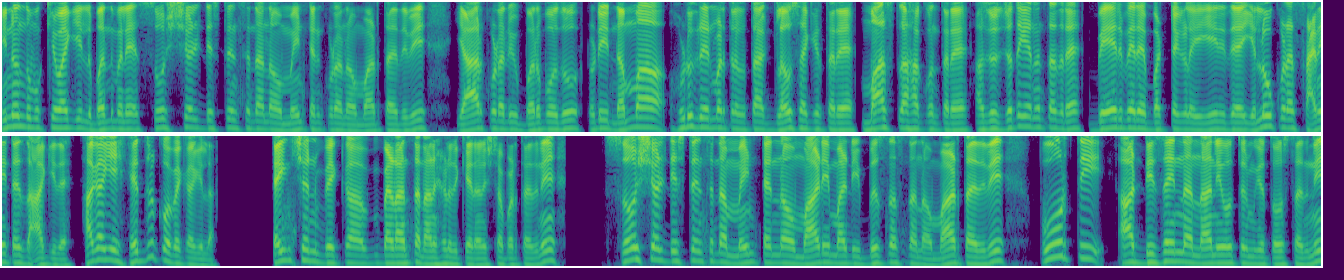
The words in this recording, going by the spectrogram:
ಇನ್ನೊಂದು ಮುಖ್ಯವಾಗಿ ಇಲ್ಲಿ ಬಂದ ಮೇಲೆ ಸೋಷಿಯಲ್ ಡಿಸ್ಟೆನ್ಸ್ ಅನ್ನ ನಾವು ಮೇಂಟೈನ್ ಕೂಡ ನಾವು ಮಾಡ್ತಾ ಇದೀವಿ ಯಾರು ಕೂಡ ನೀವು ಬರ್ಬೋದು. ನೋಡಿ, ನಮ್ಮ ಹುಡುಗರು ಏನ್ ಮಾಡ್ತಾರೆ ಗೊತ್ತಾ? ಗ್ಲೌಸ್ ಹಾಕಿರ್ತಾರೆ ಮಾಸ್ಕ್ನ ಹಾಕೊಂತಾರೆ. ಅದ್ರ ಜೊತೆಗೆ ಏನಂತಂದ್ರೆ ಬೇರೆ ಬೇರೆ ಬಟ್ಟೆಗಳು ಏನಿದೆ ಎಲ್ಲವೂ ಕೂಡ ಸ್ಯಾನಿಟೈಸ್ ಆಗಿದೆ. ಹಾಗಾಗಿ ಹೆದರ್ಕೋಬೇಕಾಗಿಲ್ಲ. ಟೆನ್ಷನ್ ಬೇಕಾ, ಬೇಡ ಅಂತ ನಾನು ಹೇಳೋದಕ್ಕೆ ನಾನು ಇಷ್ಟಪಡ್ತಾ ಇದ್ದೀನಿ. ಸೋಷಿಯಲ್ ಡಿಸ್ಟೆನ್ಸ್ನ ಮೇಂಟೈನ್ ನಾವು ಮಾಡಿ ಮಾಡಿ ಬಿಸ್ನೆಸ್ ನಾವು ಮಾಡ್ತಾ ಇದೀವಿ ಪೂರ್ತಿ ಆ ಡಿಸೈನ್ ನಾನು ಇವತ್ತು ನಿಮಗೆ ತೋರಿಸ್ತಾ ಇದ್ದೀನಿ.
